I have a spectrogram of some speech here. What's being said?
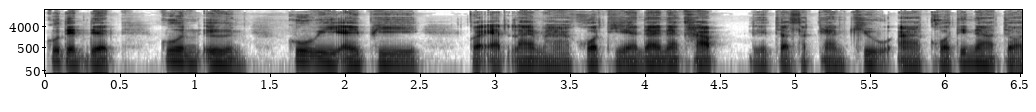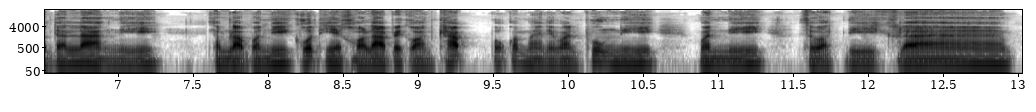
คู่เด็ดๆ คู่อื่นๆ คู่ VIP ก็แอดไลน์มาหาโค้ชเฮียได้นะครับ หรือจะสแกน QR โค้ดที่หน้าจอด้านล่างนี้ สำหรับวันนี้โค้ชเฮียขอลาไปก่อนครับ พบกันใหม่ในวันพรุ่งนี้ วันนี้สวัสดีครับ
